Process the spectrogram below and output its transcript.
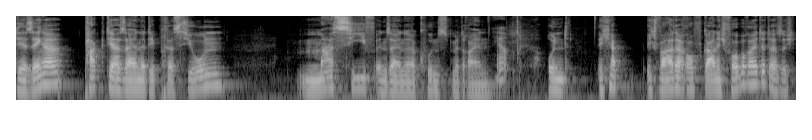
der Sänger packt ja seine Depression massiv in seine Kunst mit rein. Ja. Und ich habe, ich war darauf gar nicht vorbereitet. Also ich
